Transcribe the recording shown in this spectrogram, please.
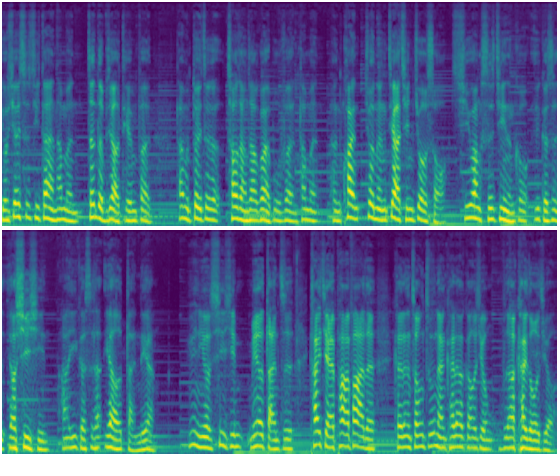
有些司机当然他们真的比较有天分，他们对这个超长超宽的部分，他们很快就能驾轻就熟。希望司机能够一个是要细心啊，一个是他要有胆量。因为你有细心，没有胆子，开起来怕怕的，可能从竹南开到高雄，不知道开多久。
